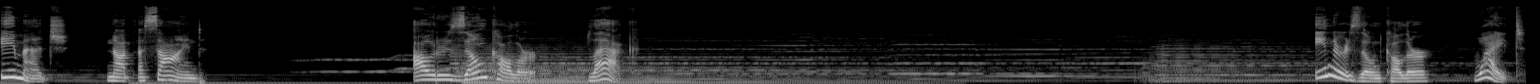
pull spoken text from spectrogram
Image Not assigned Outer zone color Black Inner zone color White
